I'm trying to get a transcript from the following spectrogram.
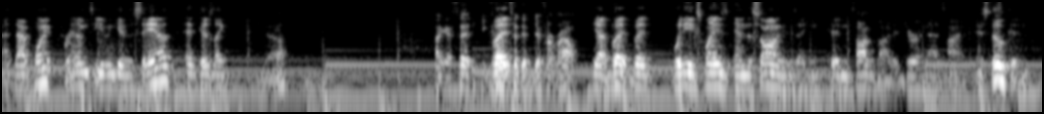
at that point for him to even get a say out? Because like Yeah. Like I said, he could have took a different route. yeah, but but what he explains in the song is that he couldn't talk about it during that time and still couldn't.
